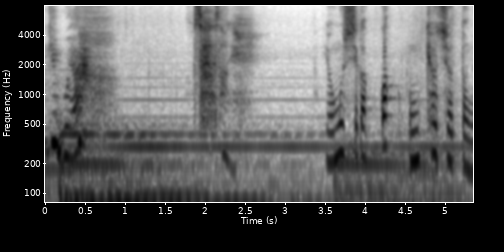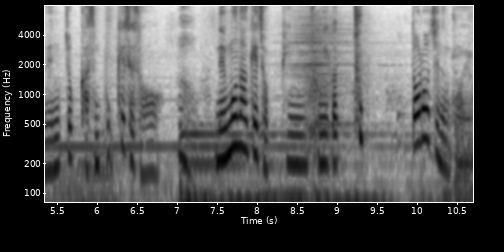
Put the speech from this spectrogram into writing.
이게 뭐야? 세상에 영우 씨가 꽉 움켜쥐었던 왼쪽 가슴 포켓에서 네모나게 접힌 종이가 툭 떨어지는 거예요.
